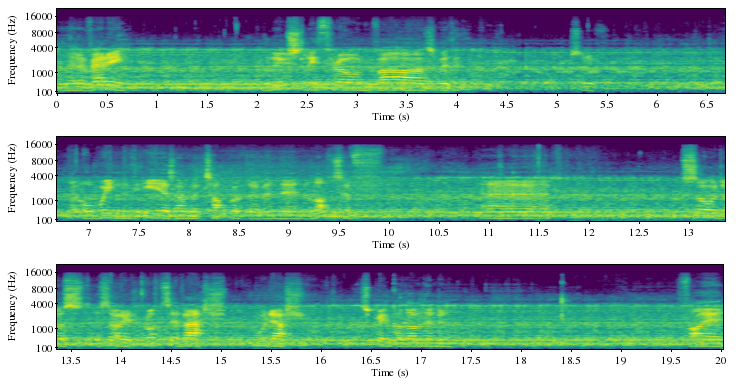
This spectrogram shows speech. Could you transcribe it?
and they're a very loosely thrown vase with sort of little winged ears on the top of them and then lots of uh, sawdust, sorry, lots of ash, wood ash sprinkled on them and fired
